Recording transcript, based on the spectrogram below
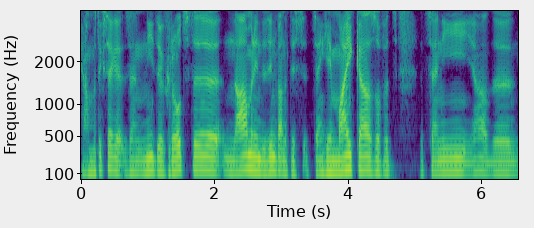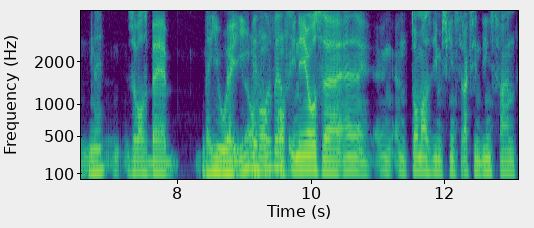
ja, moet ik zeggen, zijn niet de grootste namen in de zin van het, is, het zijn geen Maika's of het, het zijn niet ja, de, Nee. zoals bij, Bij UAE of, bijvoorbeeld. of Ineos, eh, eh, een, een Thomas die misschien straks in dienst van,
